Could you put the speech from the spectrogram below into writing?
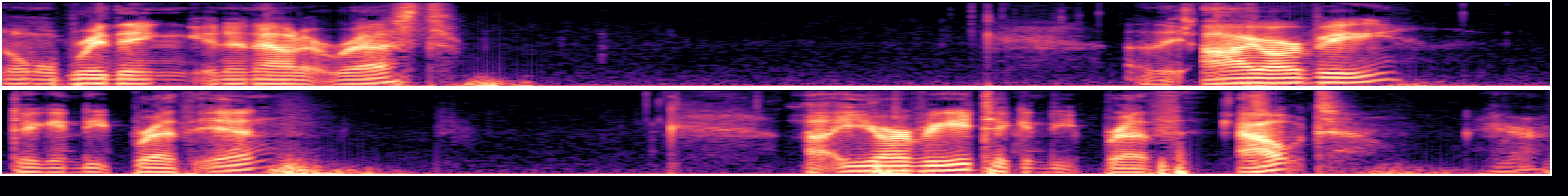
normal breathing in and out at rest. Uh, the IRV, taking deep breath in. Uh, ERV, taking a deep breath out here.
